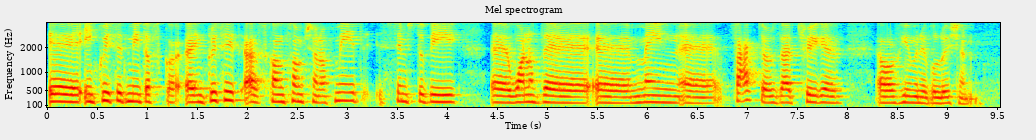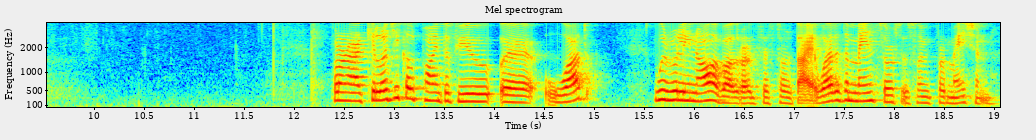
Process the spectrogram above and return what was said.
Uh, increased meat of uh, increased as consumption of meat seems to be uh, one of the uh, main uh, factors that trigger our human evolution. From an archaeological point of view, what we really know about our ancestral diet? What are the main sources of information?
